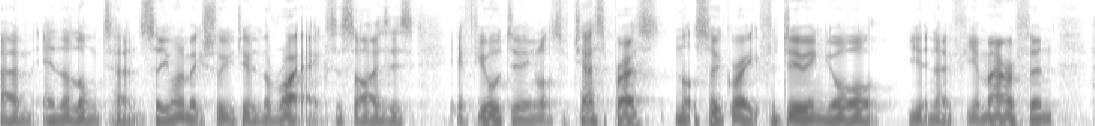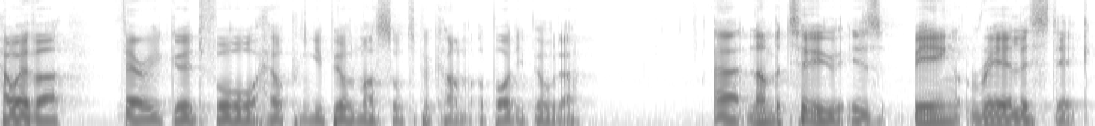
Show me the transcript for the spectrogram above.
um, in the long term. So you want to make sure you're doing the right exercises. If you're doing lots of chest press, not so great for doing your you know for your marathon. However, very good for helping you build muscle to become a bodybuilder. Uh, number two is being realistic.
